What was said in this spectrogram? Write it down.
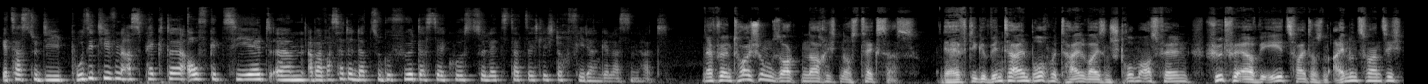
Jetzt hast du die positiven Aspekte aufgezählt, ähm, aber was hat denn dazu geführt, dass der Kurs zuletzt tatsächlich doch Federn gelassen hat? Na, für Enttäuschung sorgten Nachrichten aus Texas. Der heftige Wintereinbruch mit teilweisen Stromausfällen führt für RWE 2021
